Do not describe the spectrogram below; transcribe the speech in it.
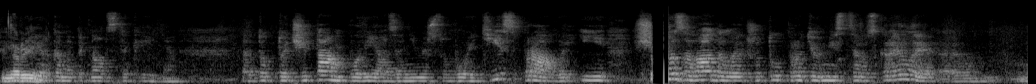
На перевірка на 15 квітня. Тобто, чи там пов'язані між собою ті справи, і що завадило, якщо тут протягом місяця розкрили, е, ну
